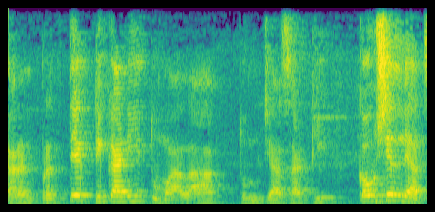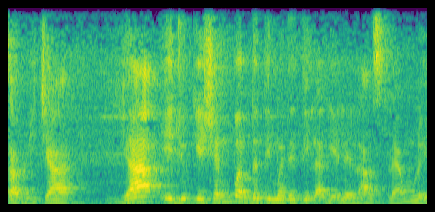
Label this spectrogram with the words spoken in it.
कारण प्रत्येक ठिकाणी तुम्हाला तुमच्यासाठी कौशल्याचा विचार या एज्युकेशन पद्धतीमध्ये दिला गेलेला असल्यामुळे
